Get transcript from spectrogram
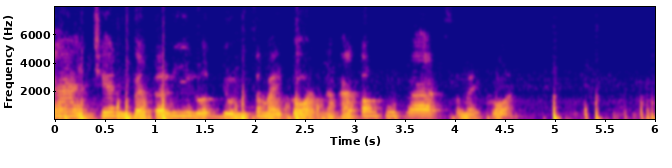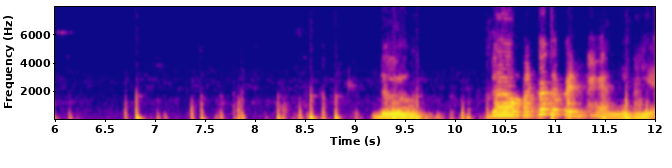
ง่ายๆ เช่น แบตเตอรี่รถยนต์สมัยก่อนนะคะ ต้องพูดว่าสมัยก่อน เดิม เดิมมันก็จะเป็นแผ่นอย่างนี้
